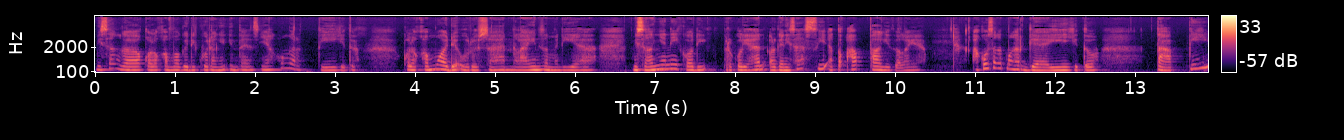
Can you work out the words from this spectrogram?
Bisa nggak kalau kamu agak dikurangin intensnya? Aku ngerti gitu. Kalau kamu ada urusan lain sama dia misalnya nih kalau di perkuliahan organisasi atau apa gitu lah ya. Aku sangat menghargai gitu. Tapi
